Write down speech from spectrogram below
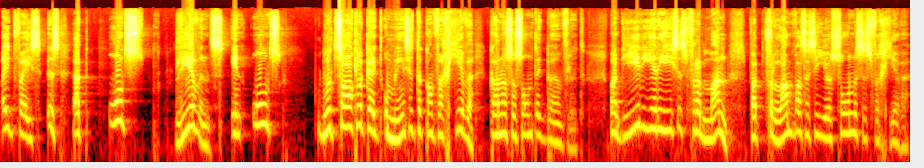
uitwys is dat ons lewens en ons noodsaaklikheid om mense te kan vergewe kan ons gesondheid beïnvloed. Want hier Here Jesus vir 'n man wat verlam was as hy jou sondes is vergewe.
